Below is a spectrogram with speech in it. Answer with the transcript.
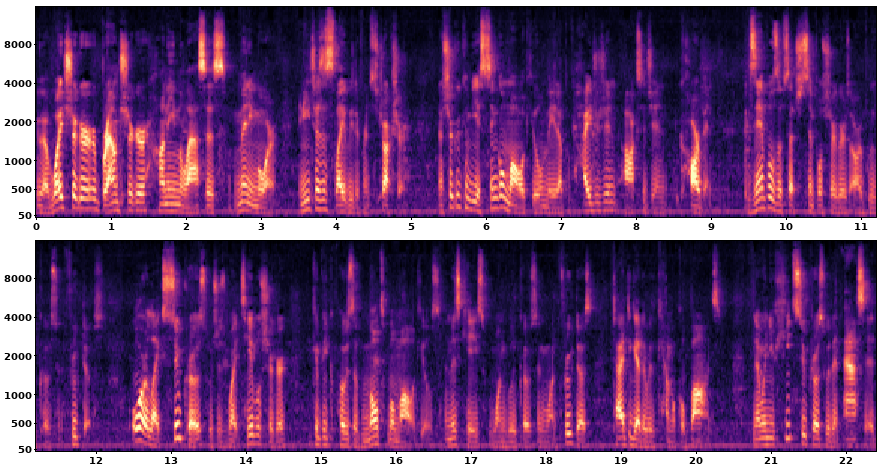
You have white sugar, brown sugar, honey, molasses, many more, and each has a slightly different structure. Now, sugar can be a single molecule made up of hydrogen, oxygen, and carbon. Examples of such simple sugars are glucose and fructose. Or, like sucrose, which is white table sugar, it can be composed of multiple molecules, in this case, one glucose and one fructose, tied together with chemical bonds. Now, when you heat sucrose with an acid,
